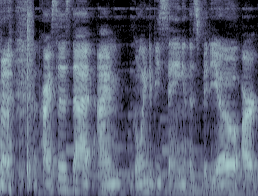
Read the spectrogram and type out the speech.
the prices that I'm going to be saying in this video are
